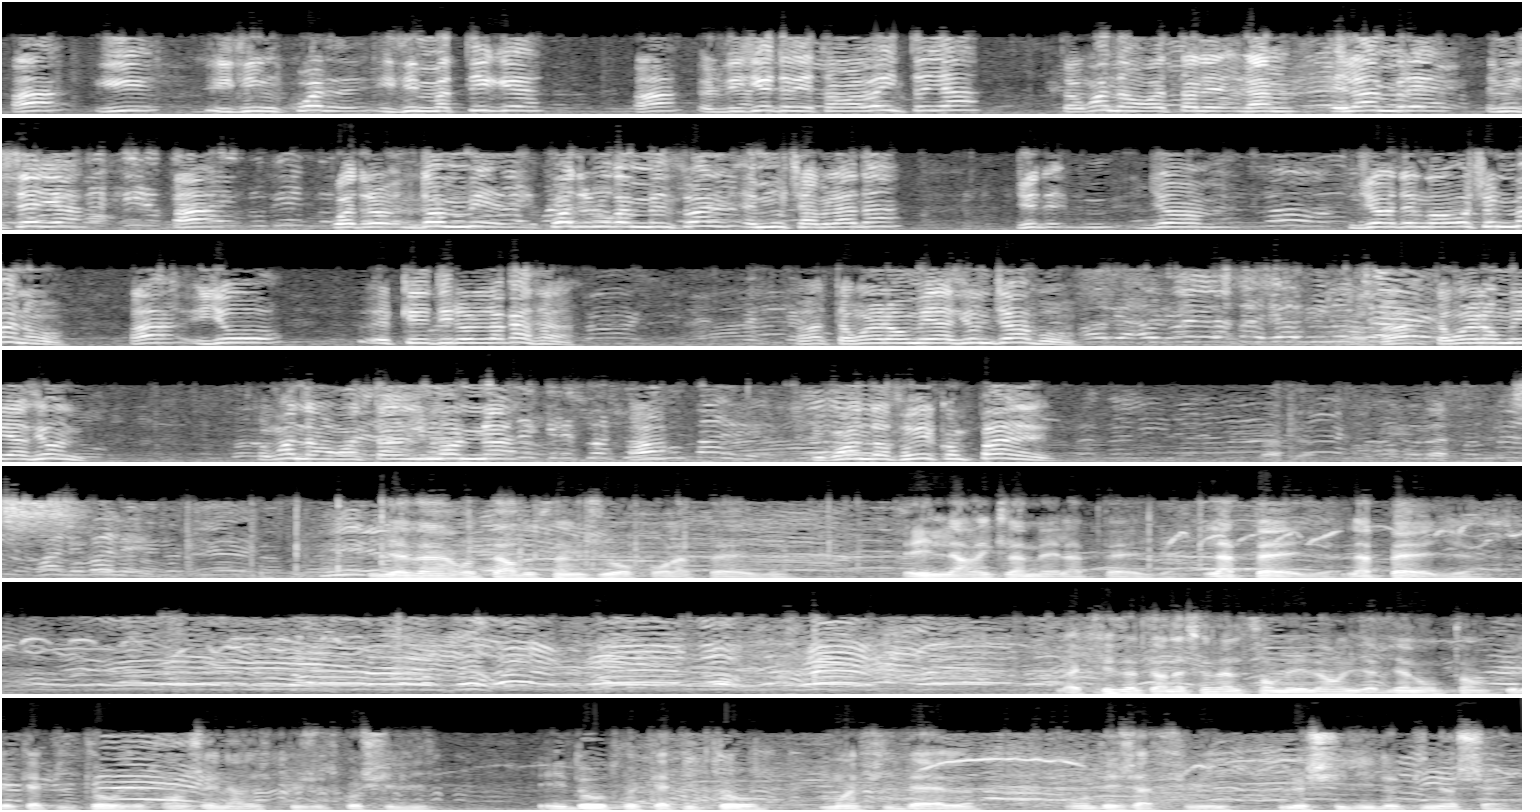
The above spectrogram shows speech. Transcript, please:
¿ah? y, sin cuerda y sin mastique. ¿ah? El billete ya estamos a 20 ya. ¿Hasta cuándo vamos a estar el, ham- el hambre, la miseria? ¿ah? Cuatro, dos, mil- cuatro lucas mensual es mucha plata. Yo, yo, yo tengo ocho hermanos ¿ah? y yo el que tiro en la casa. ¿Ah? ¿Está buena la humillación ya, po? ¿Ah? ¿Está buena la humillación? Il y avait un retard de cinq jours pour la paye. Et il la réclamait, la paye. La paye, la paye. La crise internationale s'en mêlant, il y a bien longtemps que les capitaux étrangers n'arrivent plus jusqu'au Chili. Et d'autres capitaux, moins fidèles, ont déjà fui le Chili de Pinochet.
